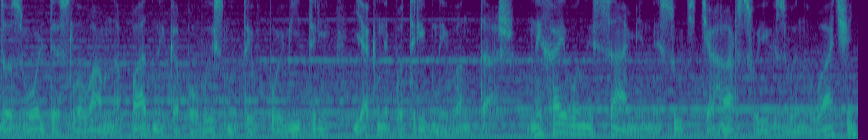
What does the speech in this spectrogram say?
Дозвольте словам нападника повиснути в повітрі як непотрібний вантаж. Нехай вони самі несуть тягар своїх звинувачень,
